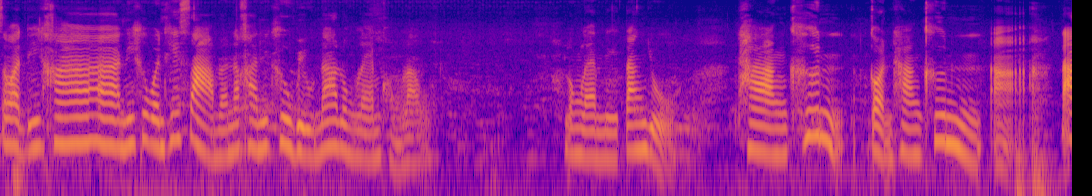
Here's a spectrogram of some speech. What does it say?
สวัสดีค่ะ นี่คือวันที่สามแล้วนะคะ นี่คือวิวหน้าโรงแรมของเรา โรงแรมนี้ตั้งอยู่ ทางขึ้นก่อนทางขึ้น อ่าต้า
